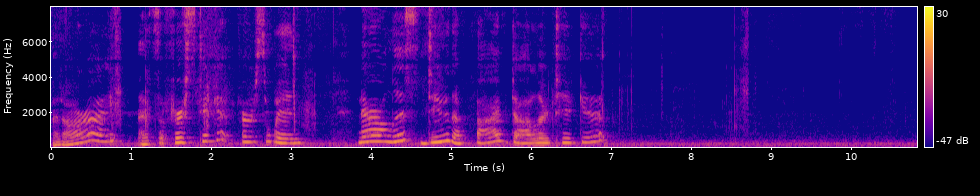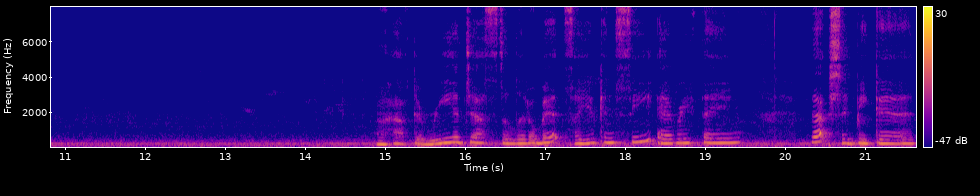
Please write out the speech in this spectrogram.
But all right, that's the first ticket, first win. Now let's do the $5 ticket. I'll have to readjust a little bit so you can see everything. That should be good.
